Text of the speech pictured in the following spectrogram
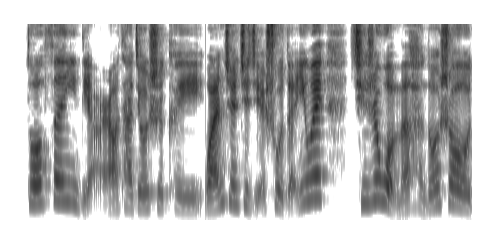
多分一点儿，然后他就是可以完全去结束的。因为其实我们很多时候。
